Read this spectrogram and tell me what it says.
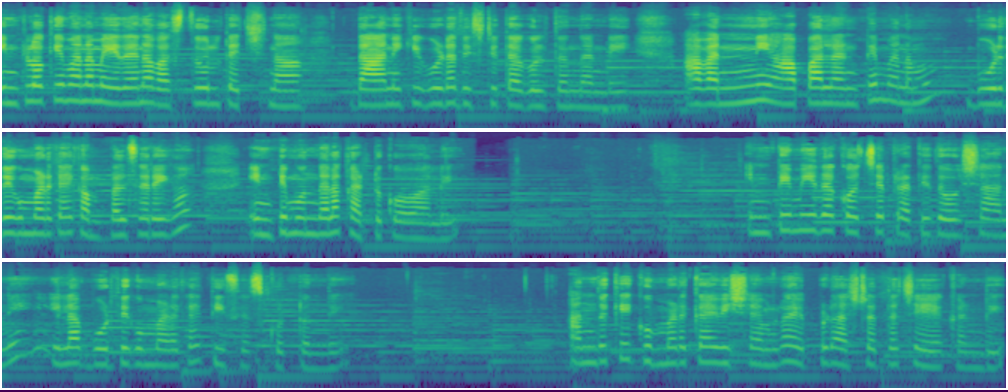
ఇంట్లోకి మనం ఏదైనా వస్తువులు తెచ్చినా దానికి కూడా దిష్టి తగులుతుందండి. అవన్నీ ఆపాలంటే మనము బూడిద గుమ్మడికాయ కంపల్సరీగా ఇంటి ముందల కట్టుకోవాలి. ఇంటి మీదకు వచ్చే ప్రతి దోషాన్ని ఇలా బూడిద గుమ్మడికాయ తీసేసుకుంటుంది. అందుకే గుమ్మడికాయ విషయంలో ఎప్పుడు అశ్రద్ధ చేయకండి.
